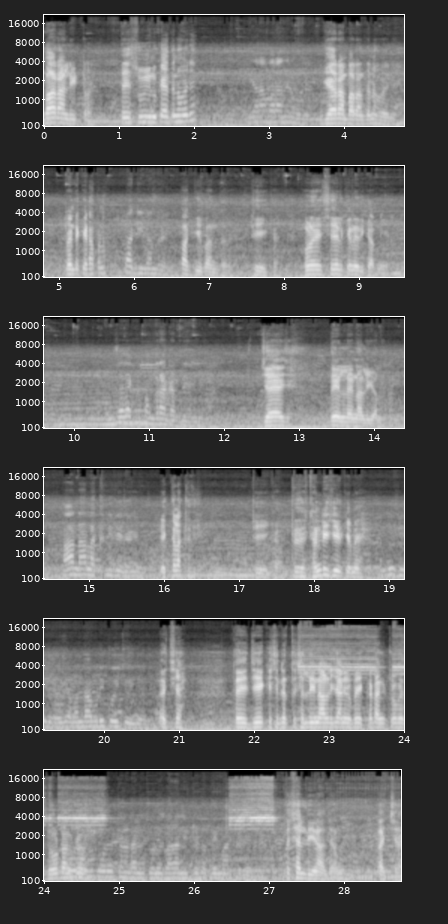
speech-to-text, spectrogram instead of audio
12 ਲੀਟਰ। ਤੇ ਸੂਈ ਨੂੰ ਕਿੰਨੇ ਦਿਨ ਹੋਏ ਨੇ? 11 12 ਦਿਨ ਹੋ ਗਏ। 11 12 ਦਿਨ ਹੋਏ ਨੇ। ਪਿੰਡ ਕਿਹੜਾ ਆਪਣਾ? ਭਾਗੀ ਬੰਦ ਰਹੇ ਭਾਗੀ ਬੰਦਰ। ਠੀਕ ਹੈ। ਹੁਣ ਇਹ ਸੇਲ ਕਿੰਨੇ ਦੀ ਕਰਨੀ ਹੈ ਹੁਣ ਤਾਂ ਇੱਕ 15 ਕਰਦੇ ਆ ਜੀ। ਜਾਇਜ਼ ਦੇਣ ਲੈਣ ਵਾਲੀ ਗੱਲ। ਹਾਂ ਨਾ ਲੱਖ ਦੀ ਦੇ ਦਾਂਗੇ 1 ਲੱਖ ਦੀ? ਠੀਕ ਹੈ ਤੇ ਠੰਡੀ ਖੀਰ ਕਿਵੇਂ ਹੈ? ਠੰਡੀ ਸੀਟ ਹੋ ਗਿਆ ਬੰਦਾ ਬੁੜੀ ਕੋਈ ਚੋਈ ਜਾਵੇ। ਅੱਛਾ। ਤੇ ਜੇ ਕਿਸੇ ਨੇ ਤਸੱਲੀ ਨਾਲ ਲਿਜਾਣੀ ਹੋਵੇ ਇੱਕ ਡੰਗ ਚੋਵੇ ਦੋ ਡੰਗ ਚੋਵੇ? ਚੋਲੇ ਤਨ ਡੰਗ ਚੋਲੇ 12 ਲੀਟਰ ਡੱਬੇ ਮਾਰ ਕੇ ਦੇ ਤਸੱਲੀ ਨਾਲ ਦੇਵਾਂਗੇ। ਅੱਛਾ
